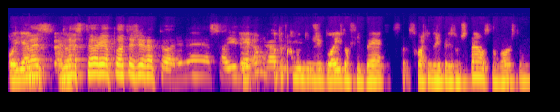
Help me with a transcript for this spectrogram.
olhando Glass, para... Glassdoor é a porta giratória, né? a saída é, é uma plataforma onde os employees dão feedback, se gostam das empresas onde estão, se não gostam.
